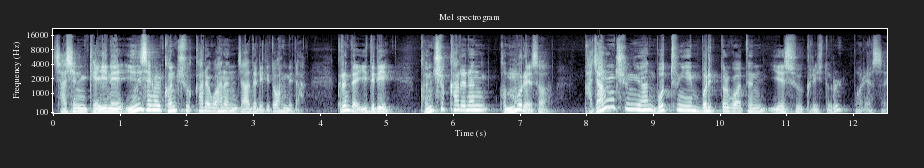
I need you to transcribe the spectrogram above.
자신 개인의 인생을 건축하려고 하는 자들이기도 합니다. 그런데 이들이 건축하려는 건물에서 가장 중요한 모퉁이 머릿돌과 같은 예수 그리스도를 버렸어요.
